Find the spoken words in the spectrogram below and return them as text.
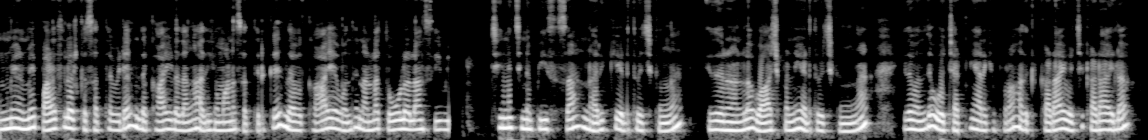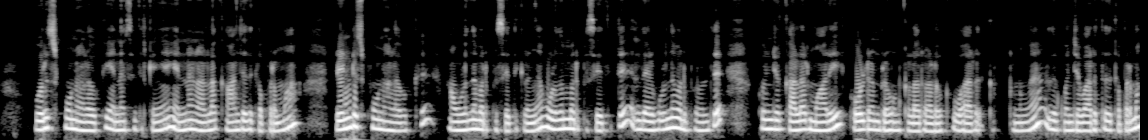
உண்மையாலுமே பழத்தில் இருக்க சத்தை விட இந்த காயில் தாங்க அதிகமான சத்து இருக்குது இந்த காயை வந்து நல்லா தோலெல்லாம் சீவி சின்ன சின்ன பீசஸாக நறுக்கி எடுத்து வச்சுக்கோங்க. இதை நல்லா வாஷ் பண்ணி எடுத்து வச்சுக்கோங்க. இதை வந்து ஒரு சட்னி அரைக்க போகிறோம் அதுக்கு கடாய் வச்சு கடாயில் ஒரு ஸ்பூன் அளவுக்கு எண்ணெய் சேர்த்துருக்கேங்க. எண்ணெய் நல்லா காஞ்சதுக்கப்புறமா ரெண்டு ஸ்பூன் அளவுக்கு நான் உளுந்தம்பருப்பு சேர்த்துக்கிறேங்க. உளுந்தம்பருப்பு சேர்த்துட்டு இந்த உளுந்தம்பருப்பு வந்து கொஞ்சம் கலர் மாதிரி கோல்டன் ப்ரௌன் கலர் அளவுக்கு வறுக்கணுங்க. இது கொஞ்சம் வறுத்ததுக்கப்புறமா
